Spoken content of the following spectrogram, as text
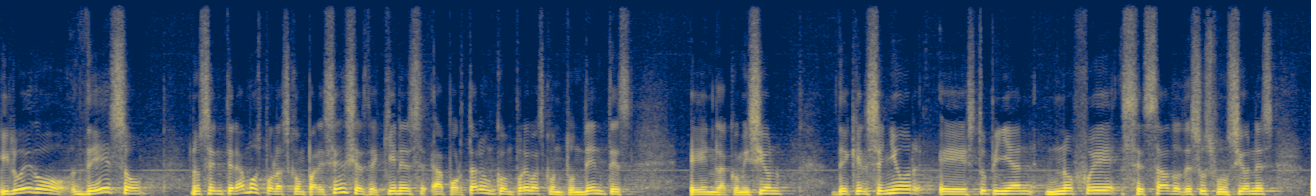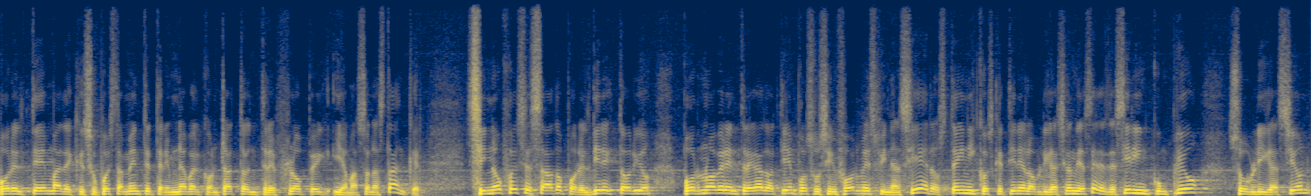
Y luego de eso nos enteramos por las comparecencias de quienes aportaron con pruebas contundentes en la comisión de que el señor eh, Estupiñán no fue cesado de sus funciones por el tema de que supuestamente terminaba el contrato entre Flopec y Amazonas Tanker, sino fue cesado por el directorio por no haber entregado a tiempo sus informes financieros, técnicos que tiene la obligación de hacer, es decir, incumplió su obligación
